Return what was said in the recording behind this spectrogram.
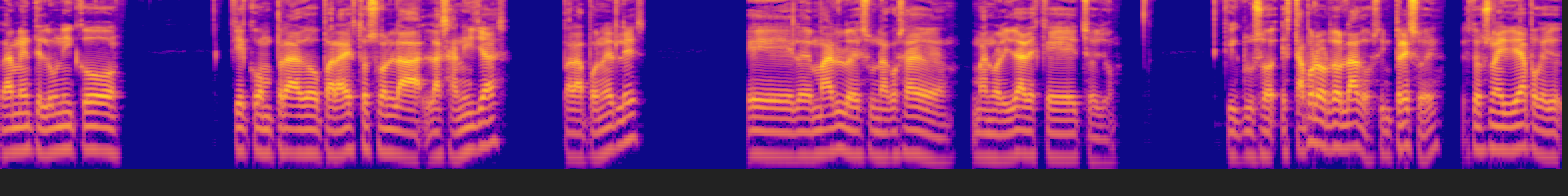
Realmente lo único que he comprado para esto son las anillas para ponerles. Eh, lo demás es una cosa de manualidades que he hecho yo. Que incluso está por los dos lados, impreso, ¿eh? Esto es una idea porque yo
